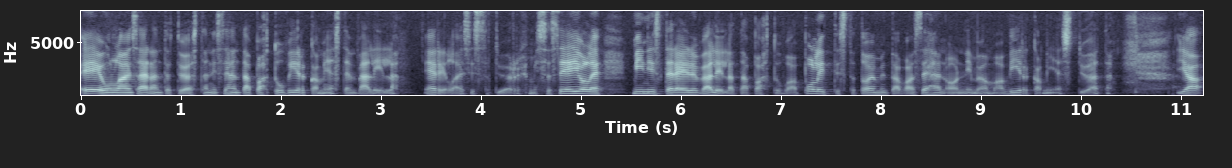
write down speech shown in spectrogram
EU-lainsäädäntötyöstä, niin sehän tapahtuu virkamiesten välillä erilaisissa työryhmissä. Se ei ole ministereiden välillä tapahtuvaa poliittista toimintaa, vaan sehän on nimenomaan virkamiestyötä. Ja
